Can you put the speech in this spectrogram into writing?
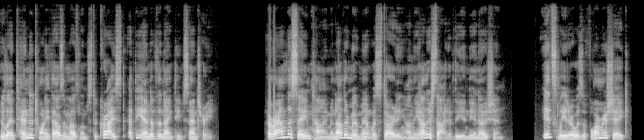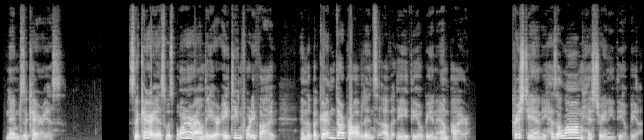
who led 10 to 20,000 Muslims to Christ at the end of the 19th century. Around the same time, another movement was starting on the other side of the Indian Ocean. Its leader was a former sheikh named Zacharias. Zacharias was born around the year 1845 in the Begemder province of the Ethiopian Empire. Christianity has a long history in Ethiopia,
